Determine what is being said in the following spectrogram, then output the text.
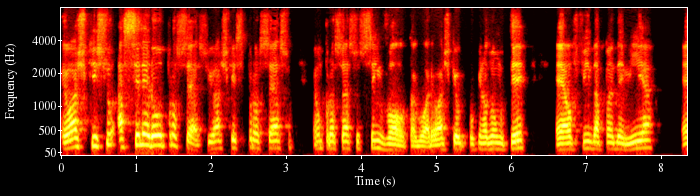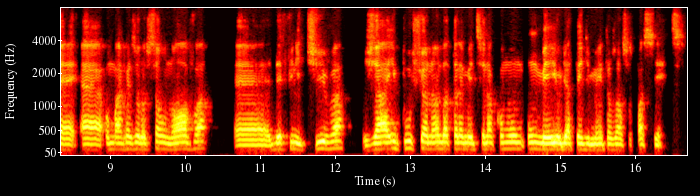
eu acho que isso acelerou o processo, e eu acho que esse processo é um processo sem volta agora. Eu acho que o que nós vamos ter é, ao fim da pandemia, é, é uma resolução nova, é, definitiva, já impulsionando a telemedicina como um, um meio de atendimento aos nossos pacientes.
